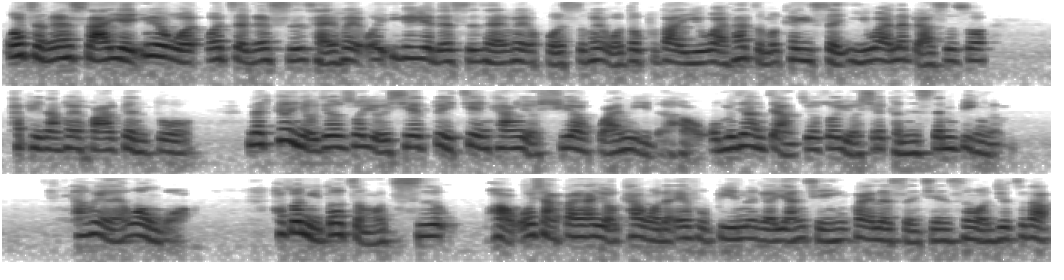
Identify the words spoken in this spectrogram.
我整个傻眼，因为我我整个食材费，我一个月的食材费、伙食费我都不到一万，他怎么可以省一万？那表示说他平常会花更多。那更有就是说，有一些对健康有需要管理的哈，我们这样讲就是说，有些可能生病了，他会来问我，他说你都怎么吃？好，我想大家有看我的 FB 那个杨贤英快乐省钱生活，你就知道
